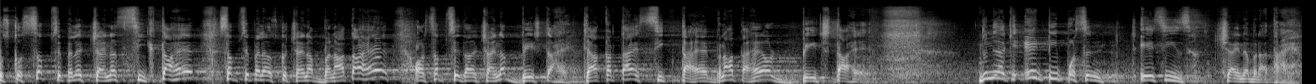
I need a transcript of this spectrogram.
उसको सबसे पहले चाइना सीखता है, सबसे पहले उसको चाइना बनाता है और सबसे ज़्यादा चाइना बेचता है। क्या करता है? सीखता है, बनाता है और बेचता है। दुनिया के 80 परसेंट एसीज चाइना बनाता है।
